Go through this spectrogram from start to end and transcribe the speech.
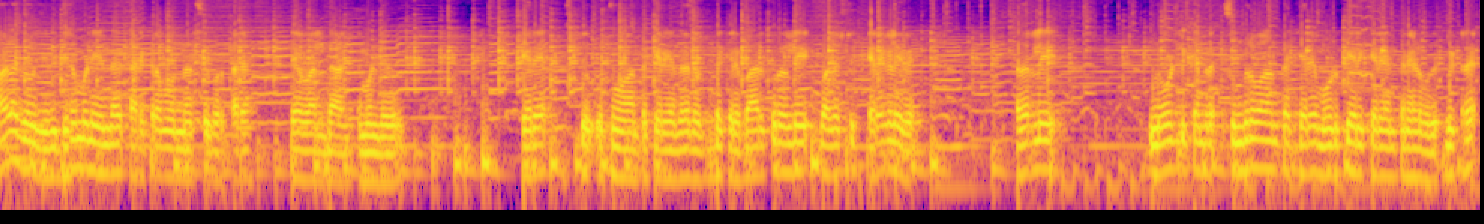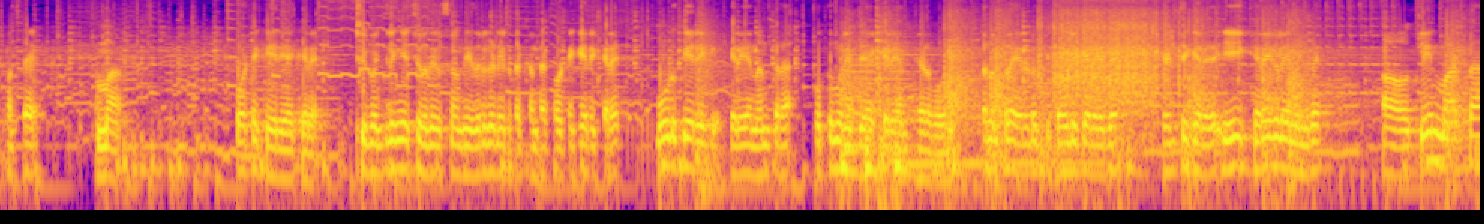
ಬಹಳ ವಿಜೃಂಭಣೆಯಿಂದ ಕಾರ್ಯಕ್ರಮವನ್ನು ನಡೆಸಿ ಬರ್ತಾರೆ ದೇವಾಲಯದ ಆಡಳಿತ ಮಂಡಳಿಯವರು ಕೆರೆ, ಅಷ್ಟು ಉತ್ತಮವಾದ ಕೆರೆ ಅಂದರೆ ದೊಡ್ಡ ಕೆರೆ. ಬಾರ್ಕೂರಲ್ಲಿ ಬಹಳಷ್ಟು ಕೆರೆಗಳಿವೆ. ಅದರಲ್ಲಿ ನೋಡ್ಲಿಕ್ಕೆ ಅಂದ್ರೆ ಸುಂದರವಾದಂಥ ಕೆರೆ, ಮೂಡಿಕೇರಿ ಕೆರೆ ಅಂತ ಹೇಳ್ಬೋದು. ಬಿಟ್ಟರೆ ಮತ್ತೆ ನಮ್ಮ ಕೋಟೆಕೇರಿಯ ಕೆರೆ. ಶ್ರೀ ಬಜ್ಲಿಂಗೇಶ್ವರ ದೇವಸ್ಥಾನದ ಎದುರುಗಡೆ ಇರತಕ್ಕಂಥ ಕೋಟೆಕೇರಿ ಕೆರೆ, ಮೂಡುಕೇರಿ ಕೆರೆಯ ನಂತರ ಉತ್ತಮ ವಿದ್ಯಾ ಕೆರೆ ಅಂತ ಹೇಳ್ಬೋದು. ನಂತರ ಎರಡು ಚೌಳಿ ಕೆರೆ ಇದೆ ಹೆಳ್ತಿ ಕೆರೆ ಈ ಕೆರೆಗಳೇನಂದ್ರೆ ಕ್ಲೀನ್ ಮಾಡ್ತಾ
